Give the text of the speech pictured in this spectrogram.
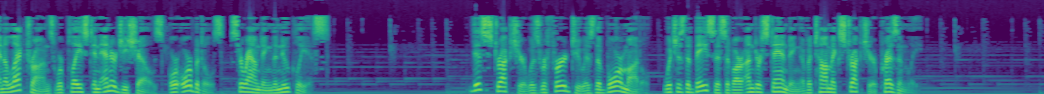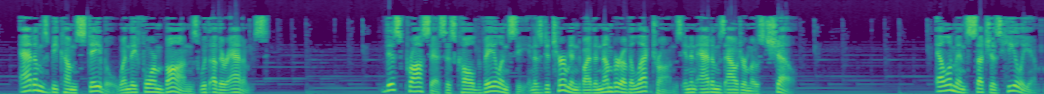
and electrons were placed in energy shells, or orbitals, surrounding the nucleus. This structure was referred to as the Bohr model, which is the basis of our understanding of atomic structure presently. Atoms become stable when they form bonds with other atoms. This process is called valency and is determined by the number of electrons in an atom's outermost shell. Elements such as helium,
